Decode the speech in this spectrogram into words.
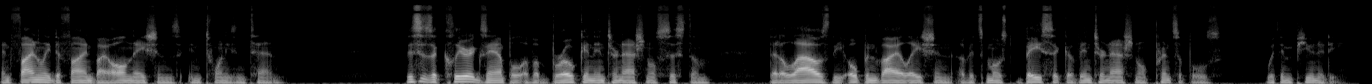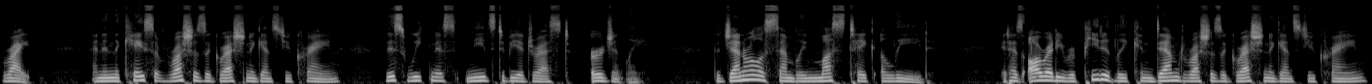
and finally defined by all nations in 2010. This is a clear example of a broken international system that allows the open violation of its most basic of international principles with impunity. Right. And in the case of Russia's aggression against Ukraine, this weakness needs to be addressed urgently. The General Assembly must take a lead. It has already repeatedly condemned Russia's aggression against Ukraine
